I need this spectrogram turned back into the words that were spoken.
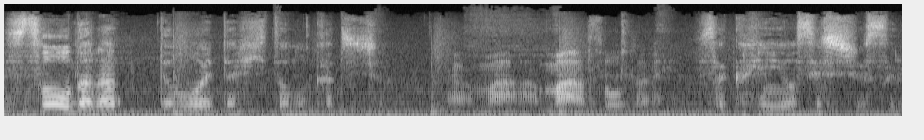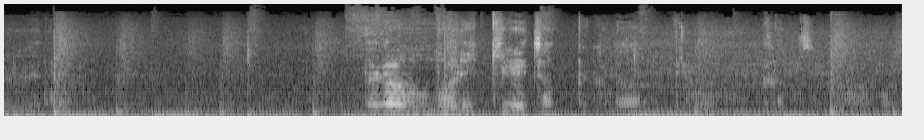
うそうだなって思えた人の価値じゃん。あまあまあそうだね。作品を摂取する上で。だからもう乗り切れちゃったかなっていう感じ。なるほど、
